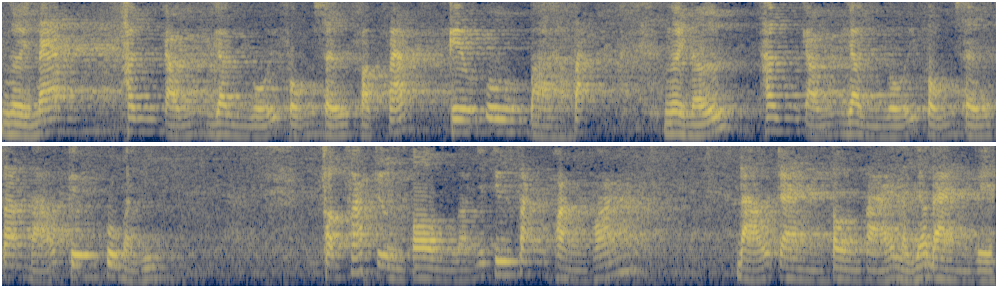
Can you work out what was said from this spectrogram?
người nam thân cận gần gũi phụng sự phật pháp, kêu u bà tắc. Người nữ thân cận gần gũi phụng sự tam bảo, kêu u bà di. Phật pháp trường tồn là do chư tăng hoàng hóa. Đạo tràng tồn tại là do đàn việt.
